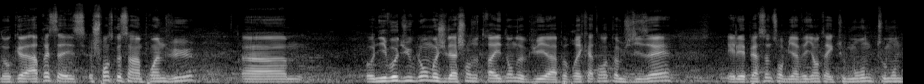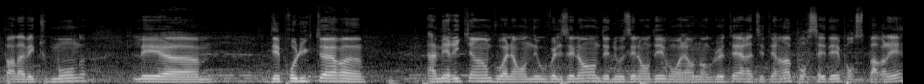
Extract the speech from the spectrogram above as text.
Donc euh, après, je pense que c'est un point de vue. Au niveau du blond, moi j'ai la chance de travailler dedans depuis à peu près 4 ans, comme je disais. Et les personnes sont bienveillantes avec tout le monde, tout le monde parle avec tout le monde. Les, euh, des producteurs euh, américains vont aller en Nouvelle-Zélande, des Néo-Zélandais vont aller en Angleterre, etc. pour s'aider, pour se parler.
